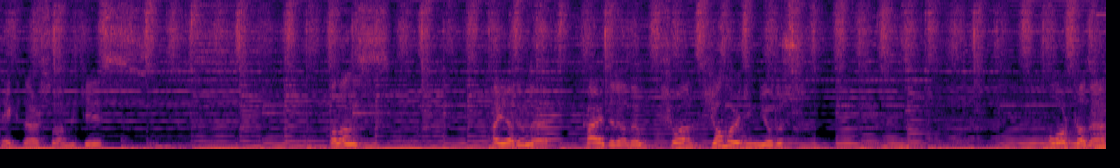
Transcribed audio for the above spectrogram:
Tekrar son bir kez balans ayarını kaydıralım. Şu an Jamo'yu dinliyoruz. Ortada.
